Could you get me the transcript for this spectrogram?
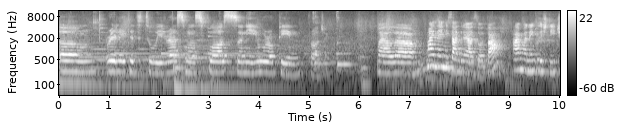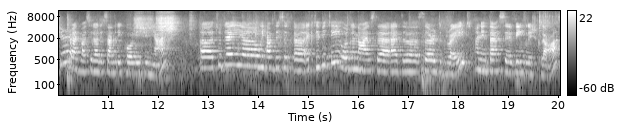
um, related to Erasmus Plus, an European project. Well, uh, my name is Andrea Zota. I'm an English teacher at Vasile Alecsandri College in Iași. Uh, today uh, we have this uh, activity organized uh, at the third grade, an intensive English class.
